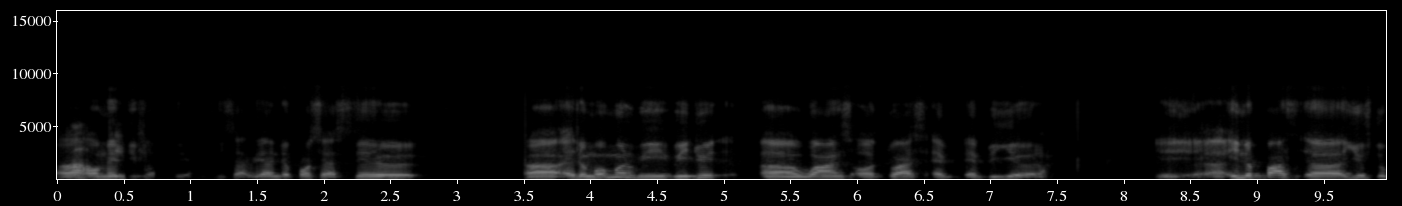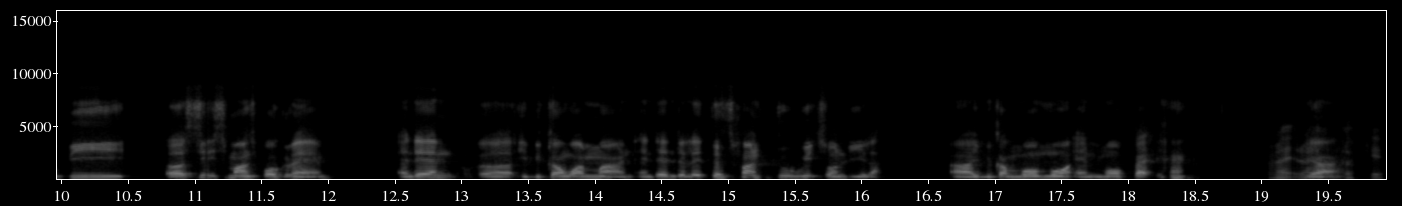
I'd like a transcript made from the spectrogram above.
uh, Ah, or okay. maybe from UMC set. We are in the process still. Uh, at the moment, we we do it uh, once or twice every, every year Uh, in the past, uh, used to be a six months program, and then uh, it become one month, and then the latest one two weeks only lah. Uh, it become more more and more packed. Right, right. Yeah. Okay.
